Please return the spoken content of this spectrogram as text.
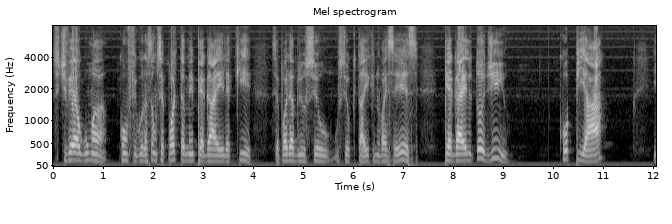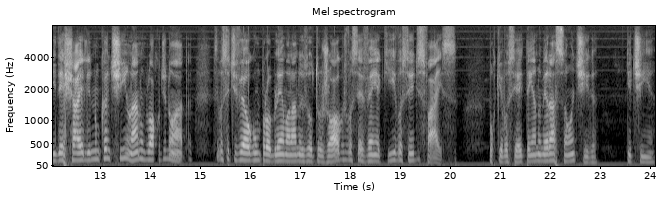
Se tiver alguma configuração você pode também pegar ele aqui você pode abrir o seu, o seu que está aí, que não vai ser esse, pegar ele todinho, copiar e deixar ele num cantinho lá no bloco de nota. Se você tiver algum problema lá nos outros jogos, você vem aqui e você desfaz. Porque você aí tem a numeração antiga que tinha.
